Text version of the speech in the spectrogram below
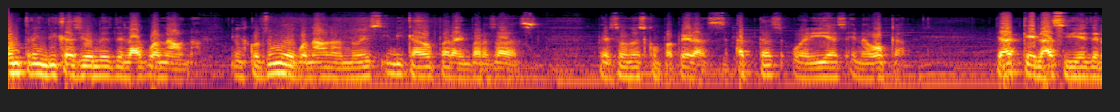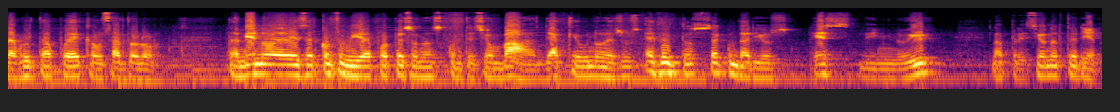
Contraindicaciones de la guanábana. El consumo de guanábana no es indicado para embarazadas, personas con paperas aptas o heridas en la boca, ya que la acidez de la fruta puede causar dolor. También no debe ser consumida por personas con tensión baja, ya que uno de sus efectos secundarios es disminuir la presión arterial.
